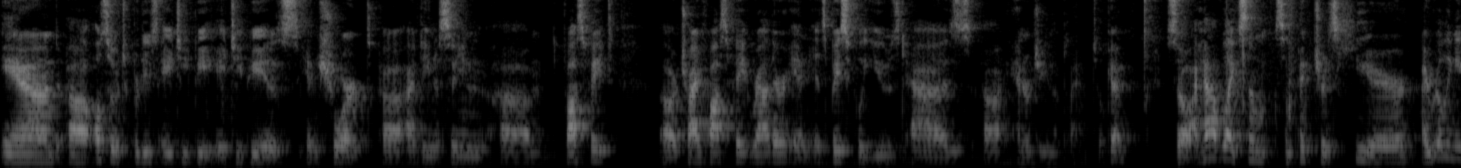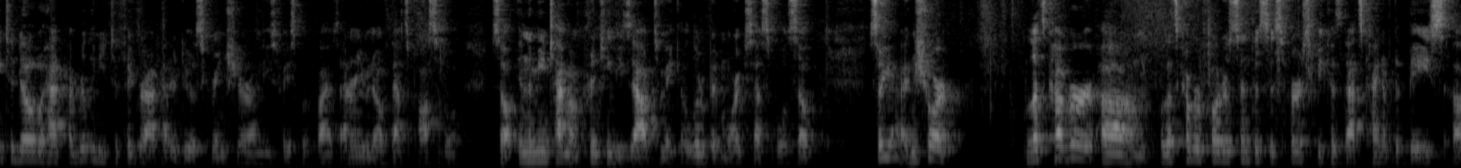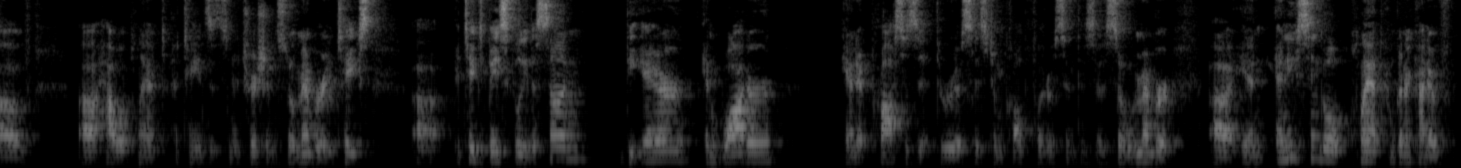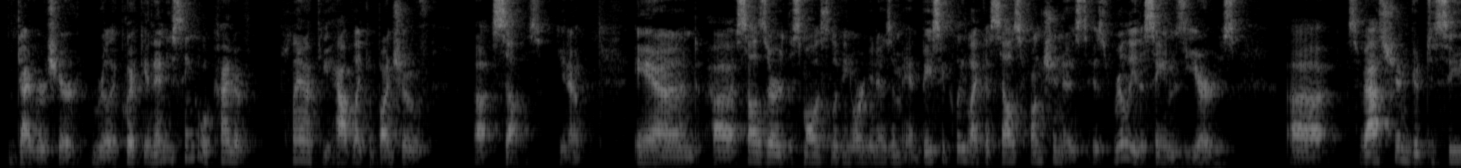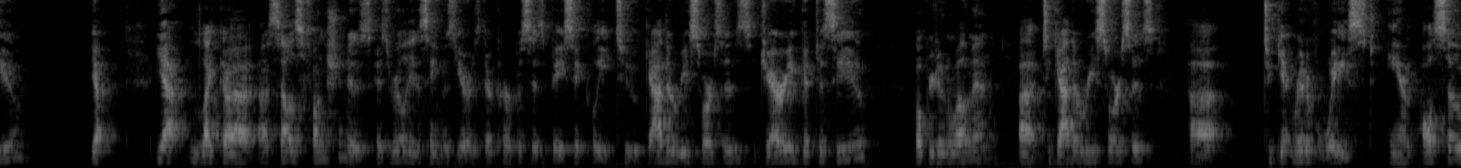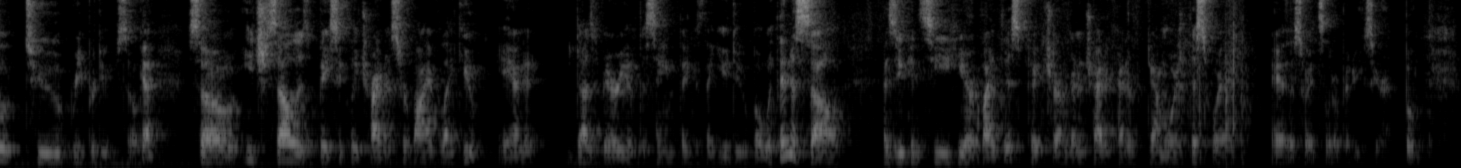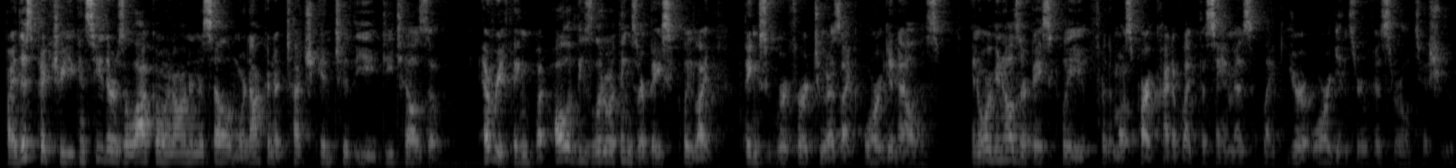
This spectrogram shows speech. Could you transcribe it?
and uh, also to produce ATP. ATP is, in short, uh, adenosine um, phosphate or triphosphate rather, and it's basically used as uh, energy in the plant. Okay, so I have like some some pictures here. I really need to know how. I really need to figure out how to do a screen share on these Facebook lives. I don't even know if that's possible. So in the meantime, I'm printing these out to make it a little bit more accessible. So, so yeah, in short, let's cover um, let's cover photosynthesis first because that's kind of the base of uh, how a plant attains its nutrition. So remember, it takes uh, it takes basically the sun, the air, and water, and it processes it through a system called photosynthesis. So remember, uh, in any single plant, I'm going to kind of diverge here really quick. In any single kind of plant, you have like a bunch of uh, cells, you know. And uh, cells are the smallest living organism, and basically, like a cell's function is is really the same as yours. Uh, Sebastian, good to see you. Yep, yeah, like a, a, cell's function is is really the same as yours. Their purpose is basically to gather resources. Jerry, good to see you. Hope you're doing well, man. Uh, to gather resources, uh, to get rid of waste, and also to reproduce. Okay, so each cell is basically trying to survive like you, and it does vary of the same things that you do. But within a cell, as you can see here by this picture, I'm going to try to kind of demo it this way. Yeah, this way it's a little bit easier. Boom. By this picture, you can see there's a lot going on in a cell, and we're not going to touch into the details of everything, but all of these little things are basically like things referred to as like organelles. And organelles are basically, for the most part, kind of like the same as like your organs or visceral tissue.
